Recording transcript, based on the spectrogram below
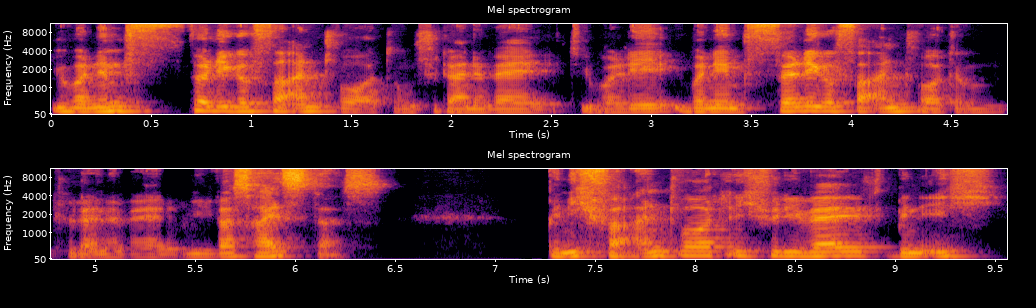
Übernimm völlige Verantwortung für deine Welt. Überle übernimm völlige Verantwortung für deine Welt. Wie, was heißt das? Bin ich verantwortlich für die Welt? Bin ich,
